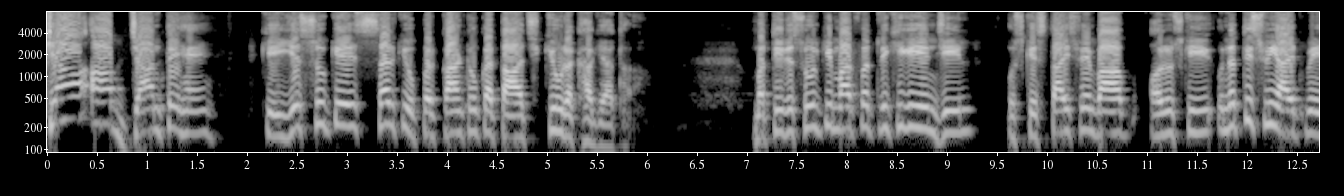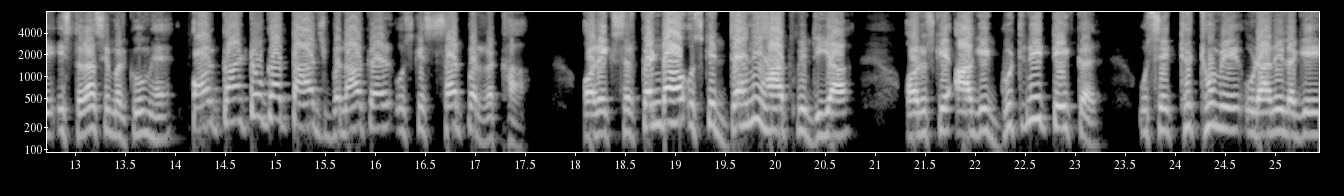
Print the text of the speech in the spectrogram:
क्या आप जानते हैं कि यीशु के सर के ऊपर कांटों का ताज क्यों रखा गया था? मत्ती रसूल की मार्फत लिखी गई इंजील, उसके सताइसवें बाब और उसकी उनतीसवीं आयत में इस तरह से मरकूम है, और कांटों का ताज बनाकर उसके सर पर रखा, और एक सरकंडा उसके दहने हाथ में दिया, और उसके आगे घुटने टेक कर उसे ठट्ठों में उड़ाने लगे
